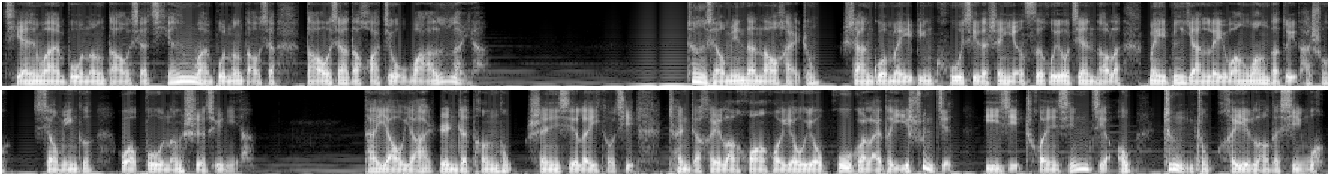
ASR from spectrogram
千万不能倒下，千万不能倒下，倒下的话就完了呀！”郑小民的脑海中闪过美兵哭泣的身影，似乎又见到了美兵眼泪汪汪的对他说：“小明哥，我不能失去你啊！”他咬牙忍着疼痛，深吸了一口气，趁着黑狼晃晃悠悠扑过来的一瞬间，一记穿心脚正中黑狼的心窝。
